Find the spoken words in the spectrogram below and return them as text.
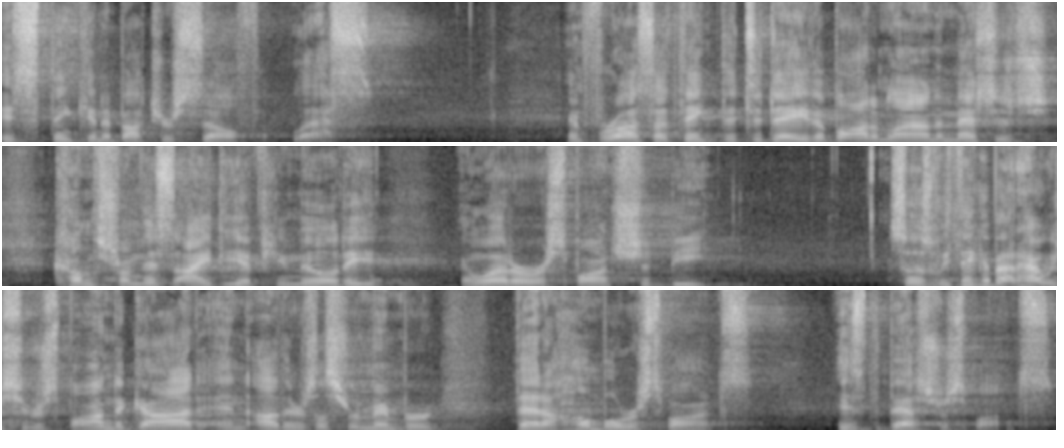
it's thinking about yourself less. And for us, I think that today the bottom line, the message comes from this idea of humility and what our response should be. So, as we think about how we should respond to God and others, let's remember that a humble response is the best response.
